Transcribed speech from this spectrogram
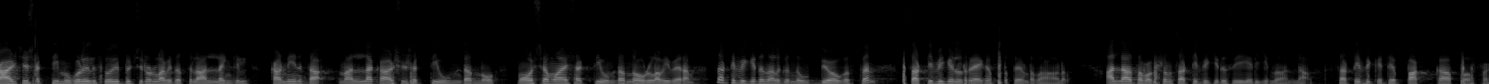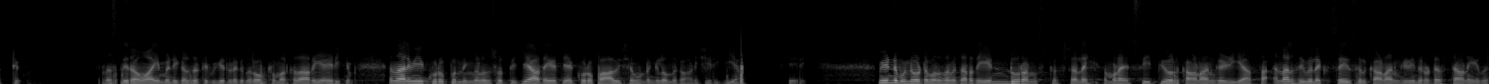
കാഴ്ചശക്തി മുകളിൽ സൂചിപ്പിച്ചിട്ടുള്ള വിധത്തിലല്ലെങ്കിൽ കണ്ണിന് നല്ല കാഴ്ചശക്തി ഉണ്ടെന്നോ മോശമായ ശക്തി ഉണ്ടെന്നോ ഉള്ള വിവരം സർട്ടിഫിക്കറ്റ് നൽകുന്ന ഉദ്യോഗസ്ഥൻ സർട്ടിഫിക്കറ്റിൽ രേഖപ്പെടുത്തേണ്ടതാണ്. അല്ലാത്ത പക്ഷം സർട്ടിഫിക്കറ്റ് സ്വീകരിക്കുന്നതല്ല. സർട്ടിഫിക്കറ്റ് പക്ക പെർഫെക്റ്റ്. സ്ഥിരമായി മെഡിക്കൽ സർട്ടിഫിക്കറ്റ് എടുക്കുന്ന ഡോക്ടർമാർക്ക് അത് അറിയായിരിക്കും. എന്നാലും ഈ കുറിപ്പ് നിങ്ങളും ശ്രദ്ധിക്കുക അദ്ദേഹത്തെ കുറിപ്പ് ആവശ്യമുണ്ടെങ്കിൽ ഒന്ന് കാണിച്ചിരിക്കുക. ശരി. വീണ്ടും മുന്നോട്ട് പോകുന്ന സമയത്ത് നടത്തിയ എൻഡുറൻസ് ടെസ്റ്റ് അല്ലേ? നമ്മുടെ സി പി ഒയിൽ കാണാൻ കഴിയാത്ത എന്നാൽ സിവിൽ എക്സസൈസിൽ കാണാൻ കഴിയുന്ന ഒരു ടെസ്റ്റാണ് ഇത്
